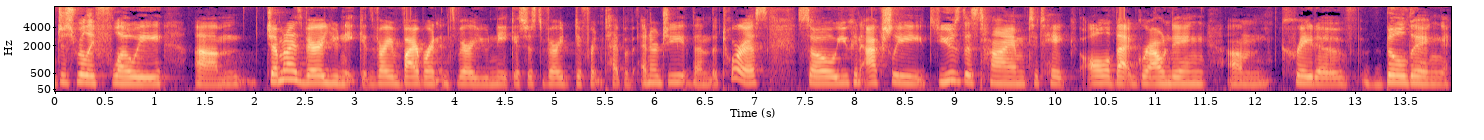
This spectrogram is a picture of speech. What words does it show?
just really flowy. Um, Gemini is very unique. It's very vibrant. It's very unique. It's just a very different type of energy than the Taurus. So you can actually use this time to take all of that grounding, um, creative, building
